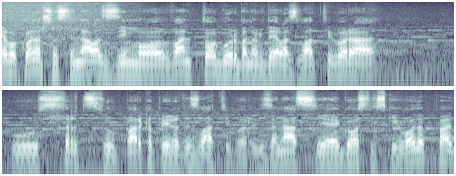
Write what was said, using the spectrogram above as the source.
Evo, konačno se nalazimo van tog urbanog dela Zlatibora, u srcu Parka prirode Zlatibor. Iza nas je Gostinski vodopad,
